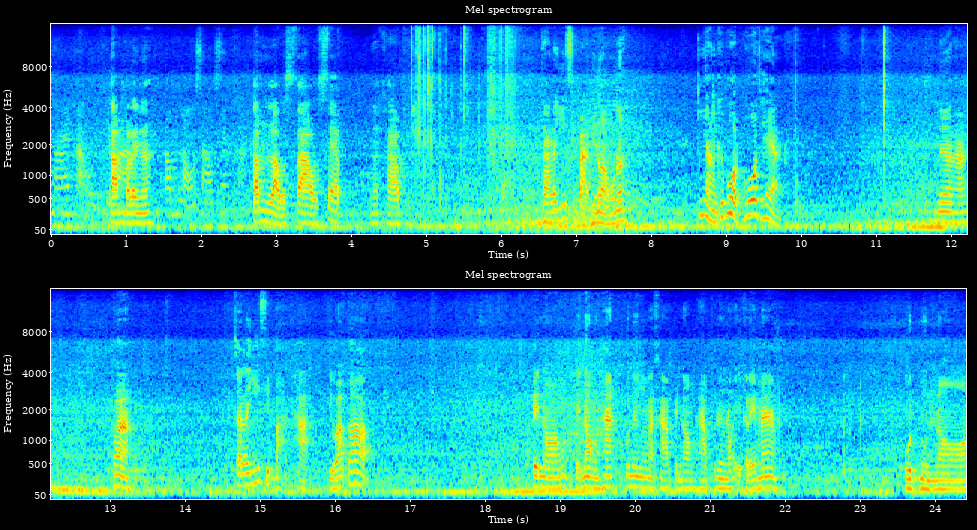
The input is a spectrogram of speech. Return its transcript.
ใช่ค่ะโอเคตำอะไรนะตำเหลาซาวแซ่บค่ะตำเหล่าซาวแซบนะครับจานละยี่สิบาทพี่น้องเนอะนี่อย่างคือโบดโพดแท้เนื้อฮะว่าจานละยี่สิบาทค่ะถือว่าก็ เป็นน้องเป็นน้องฮักผู้หนึงนะครับ เป็นน้องฮักผู้หนึงน้องเอกเลยมาก อุดหนุนน้อง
